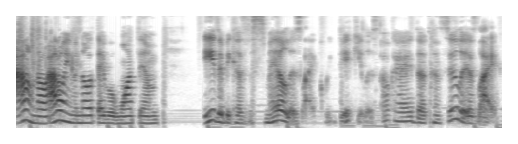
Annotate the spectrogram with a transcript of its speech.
I don't know. I don't even know if they would want them either because the smell is like ridiculous. Okay, the concealer is like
